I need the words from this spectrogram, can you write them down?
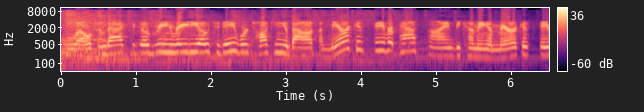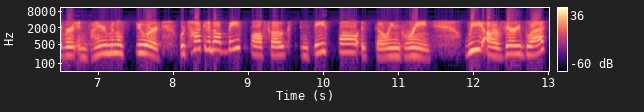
Welcome back to Go Green Radio. Today we're talking about America's favorite pastime becoming America's favorite environmental steward. We're talking about baseball, folks, and baseball is going green. We are very blessed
